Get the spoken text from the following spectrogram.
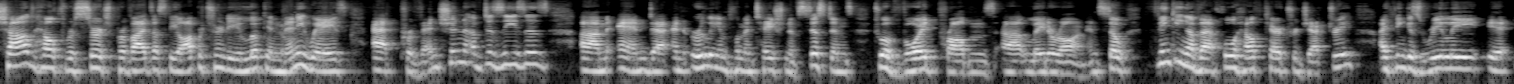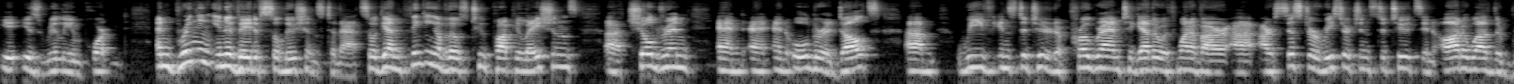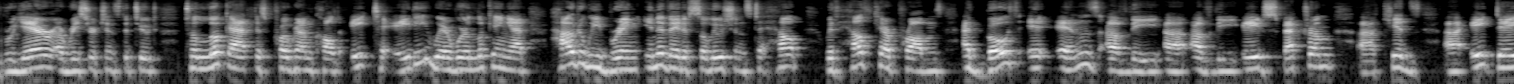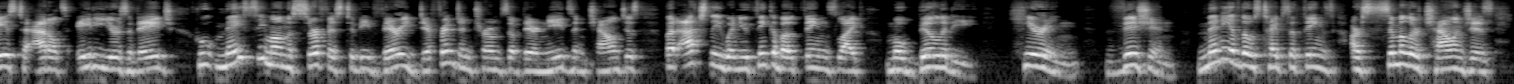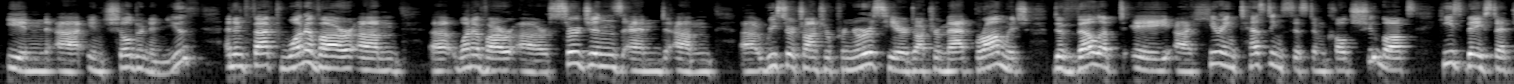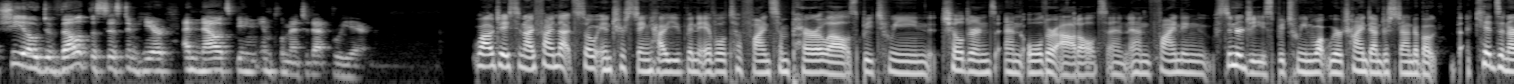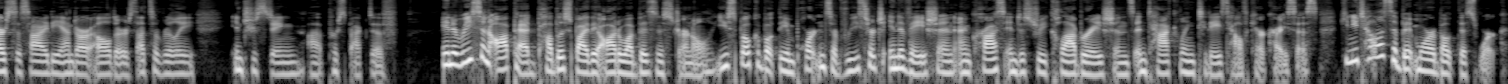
Child health research provides us the opportunity to look in many ways at prevention of diseases um, and, uh, and early implementation of systems to avoid problems uh, later on. And so, thinking of that whole healthcare trajectory, I think, is really is really important. And bringing innovative solutions to that. So again, thinking of those two populations, uh, children and, and, and older adults. Um, we've instituted a program together with one of our, uh, our sister research institutes in Ottawa, the Bruyere Research Institute, to look at this program called 8 to 80, where we're looking at how do we bring innovative solutions to help with healthcare problems at both ends of the, uh, of the age spectrum, uh, kids uh, eight days to adults 80 years of age, who may seem on the surface to be very different in terms of their needs and challenges, but actually, when you think about things like mobility, hearing, vision, many of those types of things are similar challenges in uh, in children and youth. And in fact, one of our um, uh, one of our, our surgeons and um, uh, research entrepreneurs here, Dr. Matt Bromwich, developed a, a hearing testing system called Shoebox. He's based at CHEO, developed the system here, and now it's being implemented at Bruyere. Wow, Jason, I find that so interesting how you've been able to find some parallels between children's and older adults and, and finding synergies between what we're trying to understand about kids in our society and our elders. That's a really interesting uh, perspective. In a recent op ed published by the Ottawa Business Journal, you spoke about the importance of research innovation and cross industry collaborations in tackling today's healthcare crisis. Can you tell us a bit more about this work?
